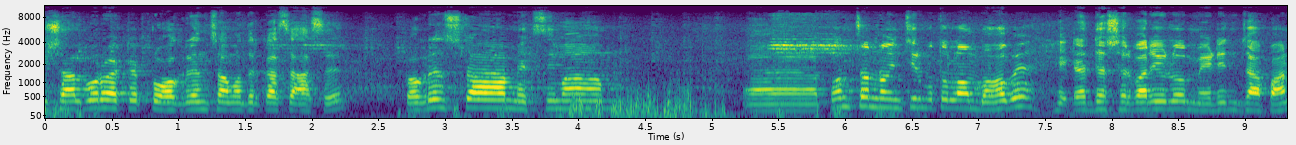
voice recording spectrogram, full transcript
বিশাল বড় একটা রেঞ্জ আমাদের কাছে আছে। টক রেঞ্জটা ম্যাক্সিমাম পঞ্চান্ন ইঞ্চির মতো লম্বা হবে। এটা দেশের বাড়ি হলো মেড ইন জাপান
